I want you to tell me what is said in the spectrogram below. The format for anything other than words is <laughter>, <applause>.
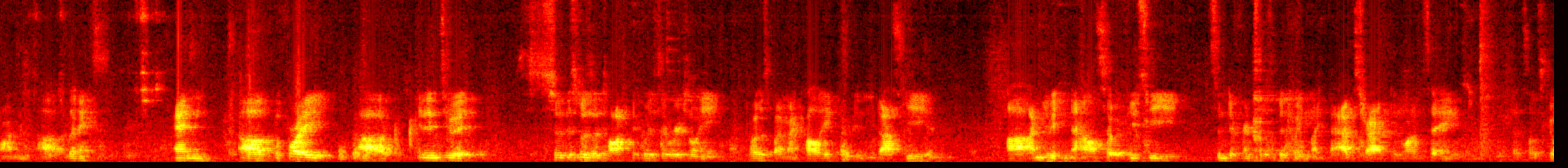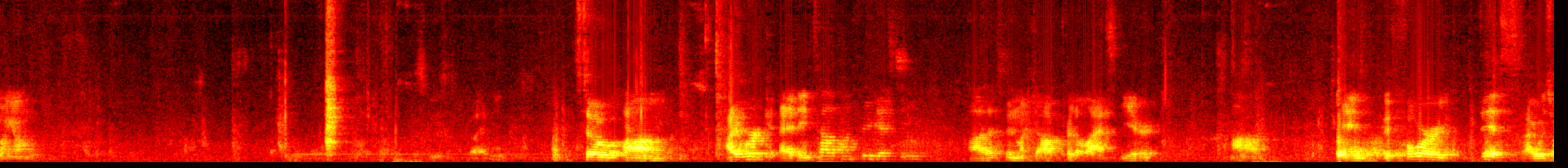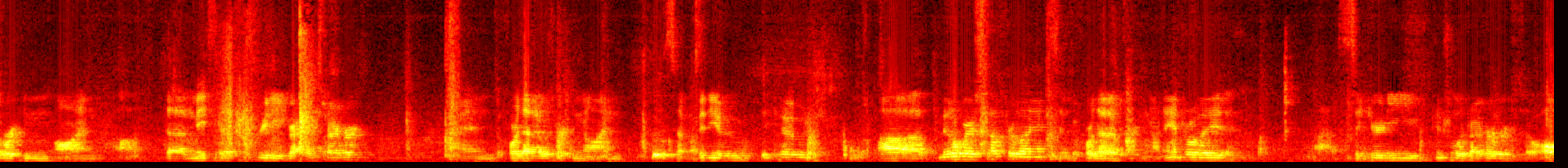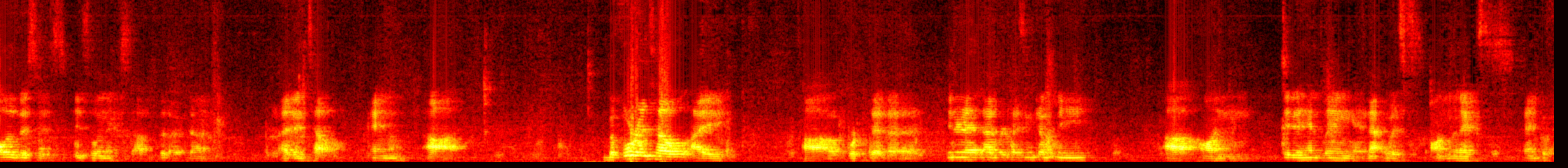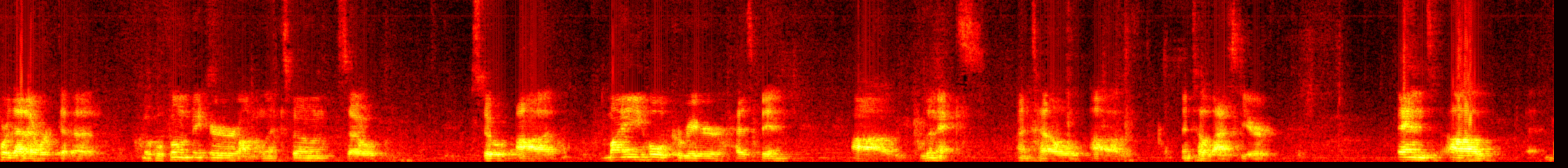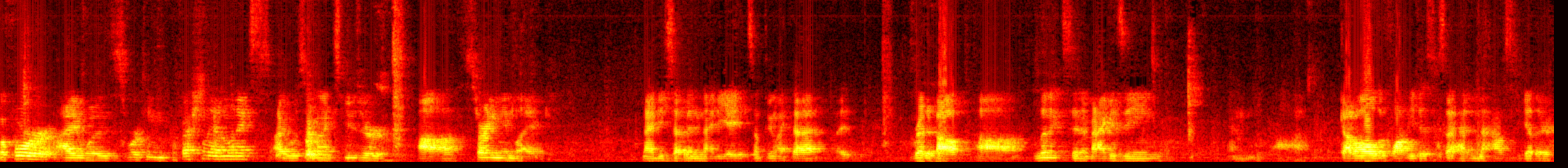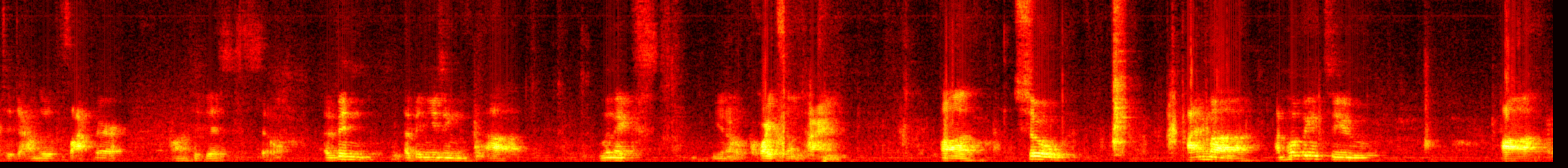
on uh, Linux. And uh, before I uh, get into it, so this was a talk that was originally proposed by my colleague Ben Widawsky, and uh, I'm giving it now. So if you see some differences between like the abstract and what I'm saying, that's what's going on. So um, I work at Intel on FreeBSD. Uh, that's been my job for the last year. Um, and before this, I was working on uh, the Mesa 3D graphics driver. And before that, I was working on some video decode, uh, middleware stuff for Linux. And before that, I was working on Android and uh, security controller driver. So all of this is, is Linux stuff that I've done at Intel. And uh, before Intel, I uh, worked at an internet advertising company uh, on data handling, and that was on Linux. And before that, I worked at a mobile phone maker on a Linux phone. So, so uh, my whole career has been uh, Linux until uh, until last year. And uh, before I was working professionally on Linux, I was a Linux user uh, starting in like 97, 98, something like that. I read about uh, Linux in a magazine and uh, got all the floppy disks I had in the house together to download Slackware onto disks. So I've been I've been using uh, Linux, you know, quite some time. Uh, so I'm uh, I'm hoping to uh,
